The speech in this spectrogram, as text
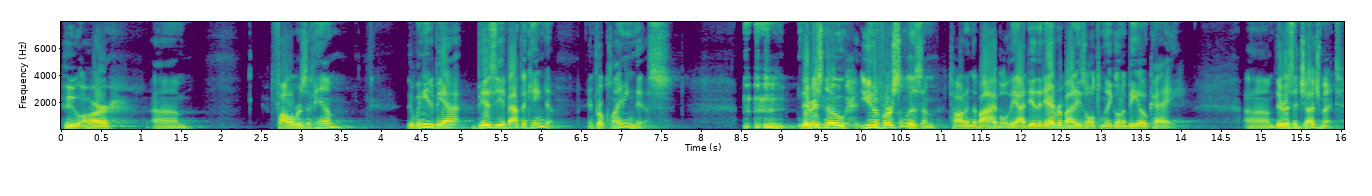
who are um, followers of Him, that we need to be busy about the kingdom and proclaiming this. there is no universalism taught in the Bible, the idea that everybody's ultimately going to be okay. Um, there is a judgment,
